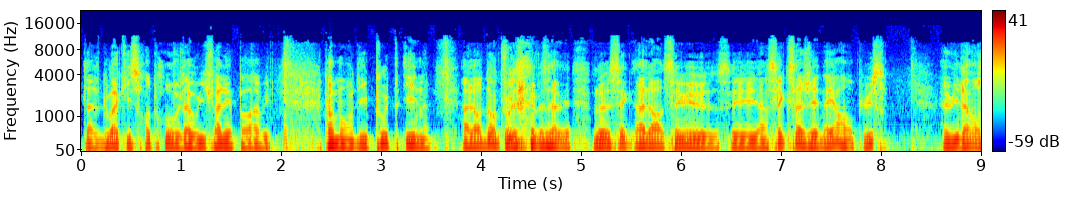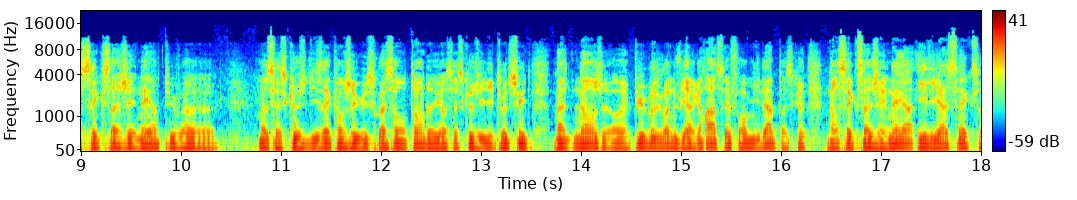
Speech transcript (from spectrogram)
t'as le doigt qui se retrouve là où il fallait pas. Ah oui. Comme on dit, put in. Alors donc, vous avez le alors, c'est un sexagénaire en plus. Évidemment, sexagénaire, tu vois. Euh, c'est ce que je disais quand j'ai eu 60 ans, d'ailleurs, c'est ce que j'ai dit tout de suite. Maintenant, j'aurais plus besoin de Viagra, c'est formidable, parce que dans sexagénaire, il y a sexe.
